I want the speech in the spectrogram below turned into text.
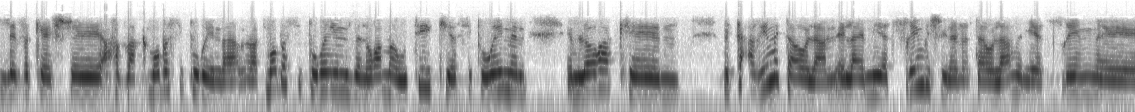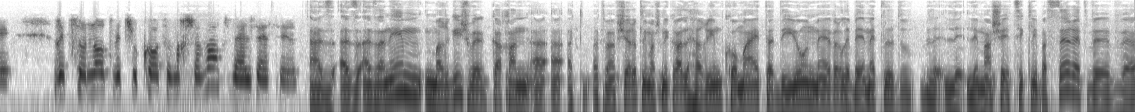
לבקש אהבה כמו בסיפורים. וכמו בסיפורים זה נורא מהותי, כי הסיפורים הם, הם לא רק מתארים את העולם, אלא הם מייצרים בשבילנו את העולם, הם מייצרים רצונות ותשוקות ומחשבות, ועל זה הסרט. אז, אז, אז אני מרגיש, וככה את, את מאפשרת לי מה שנקרא להרים קומה את הדיון מעבר לבאמת למה שהציק לי בסרט, ו, ו,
